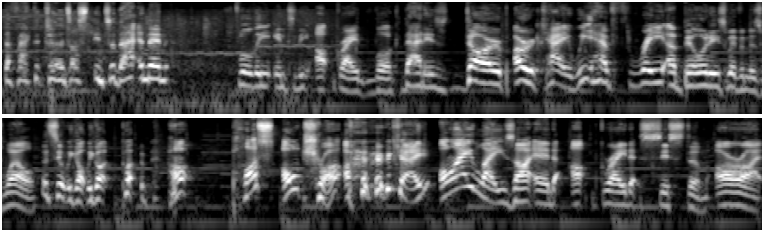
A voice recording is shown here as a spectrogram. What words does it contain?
the fact it turns us into that and then fully into the upgrade look. That is dope. Okay, we have three abilities with him as well. Let's see what we got. We got, huh? Plus Ultra, okay. Eye Laser and Upgrade System. All right,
